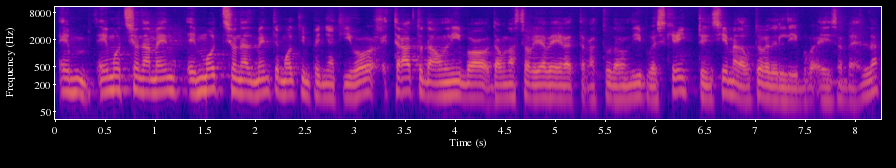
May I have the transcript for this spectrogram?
em- emozionalmente, molto impegnativo, è tratto da un libro, da una storia vera, tratto da un libro scritto insieme all'autore del libro, è Isabella,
